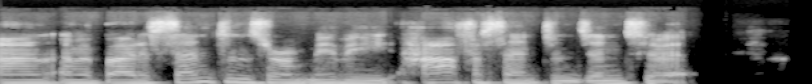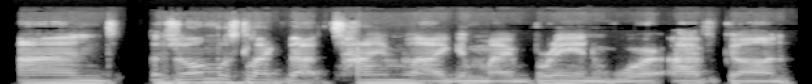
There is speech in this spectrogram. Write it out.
and I'm about a sentence or maybe half a sentence into it. And there's almost like that time lag in my brain where I've gone,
